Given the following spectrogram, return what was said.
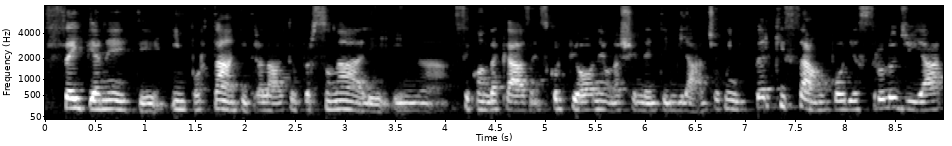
sei pianeti importanti, tra l'altro personali, in seconda casa in Scorpione e un ascendente in bilancio, quindi per chi sa un po' di astrologia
